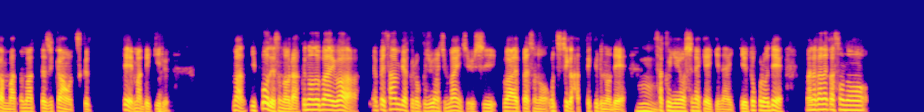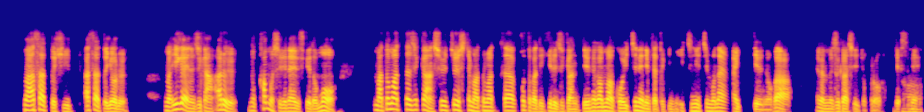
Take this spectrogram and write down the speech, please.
間まとまった時間を作って、まあ、できる。まあ、一方でその酪農の場合は、やっぱり365日毎日牛はやっぱりそのお乳が張ってくるので、うん。搾乳をしなきゃいけないっていうところで、まあ、なかなかその、まあ、朝と日、朝と夜、まあ、以外の時間あるのかもしれないですけども、まとまった時間、集中してまとまったことができる時間っていうのが、まあ、こう一年で見たときに一日もないっていうのが、やっぱ難しいところですね。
